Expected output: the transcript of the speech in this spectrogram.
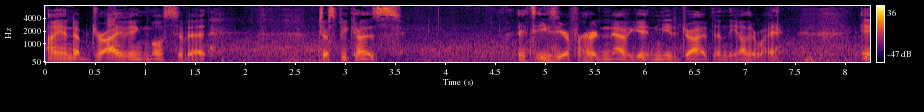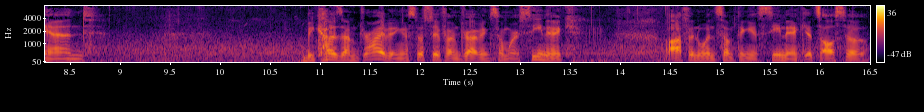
I end up driving most of it just because it's easier for her to navigate and me to drive than the other way. And because I'm driving, especially if I'm driving somewhere scenic, often when something is scenic, it's also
